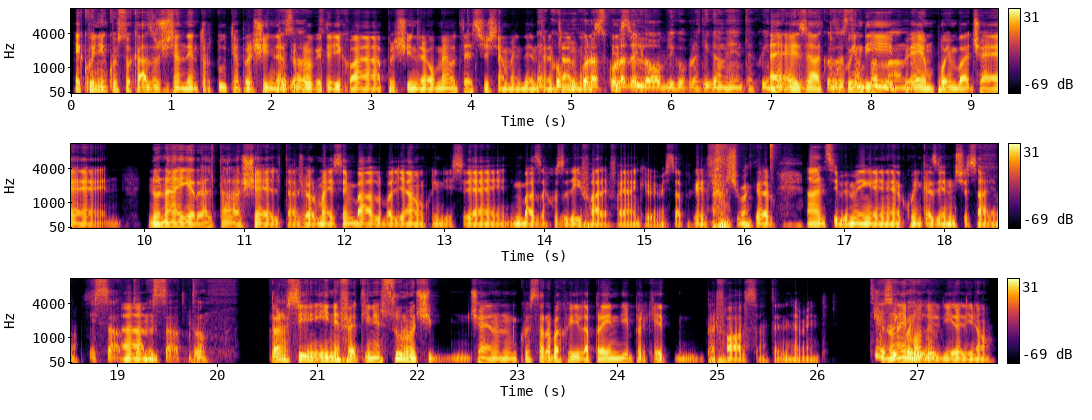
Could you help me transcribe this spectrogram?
E quindi in questo caso ci siamo dentro tutti a prescindere, esatto. per quello che ti dico, eh, a prescindere o me o te ci siamo dentro è entrambi. È comunque la scuola stessi. dell'obbligo praticamente. Quindi eh, esatto, quindi è un po' in ba- cioè, non hai in realtà la scelta, cioè ormai sei in ballo, balliamo, quindi se è in base a cosa devi fare fai anche l'università, perché non ci mancherebbe, anzi ben venga in alcuni casi è necessario. Esatto, um, esatto. Però sì, in effetti nessuno ci, cioè questa roba qui la prendi perché per forza, tendenzialmente. Sì, cioè, non hai modo di dire di no.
